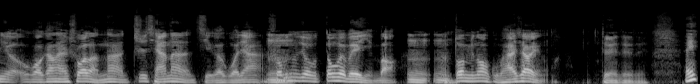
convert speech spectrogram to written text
你我刚才说了，那之前那几个国家，嗯说不定就都会被引爆，嗯嗯，多米诺骨牌效应嘛。对对对，哎，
